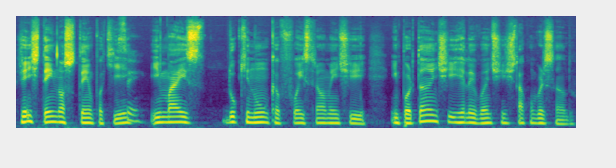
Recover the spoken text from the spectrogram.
a gente tem nosso tempo aqui Sim. e mais do que nunca foi extremamente importante e relevante a gente estar conversando.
